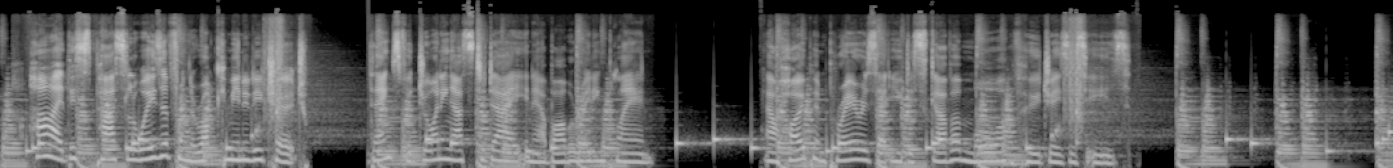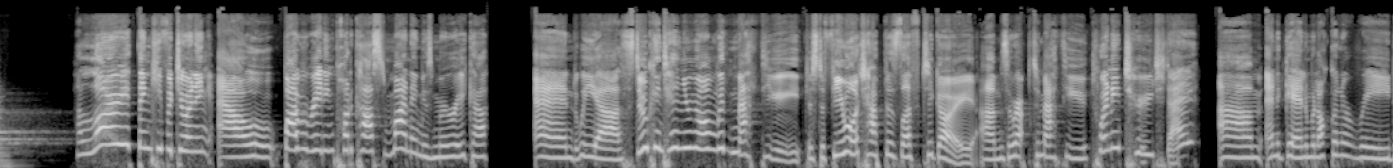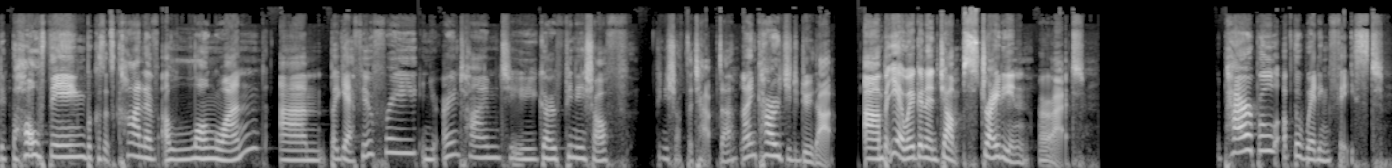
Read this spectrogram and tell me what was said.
Hi, this is Pastor Louisa from the Rock Community Church. Thanks for joining us today in our Bible reading plan. Our hope and prayer is that you discover more of who Jesus is. Hello, thank you for joining our Bible reading podcast. My name is Marika, and we are still continuing on with Matthew. Just a few more chapters left to go. Um, so we're up to Matthew 22 today. Um, and again, we're not going to read the whole thing because it's kind of a long one. Um, but yeah, feel free in your own time to go finish off finish off the chapter. And I encourage you to do that. Um, but yeah, we're going to jump straight in. All right. The parable of the wedding feast.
